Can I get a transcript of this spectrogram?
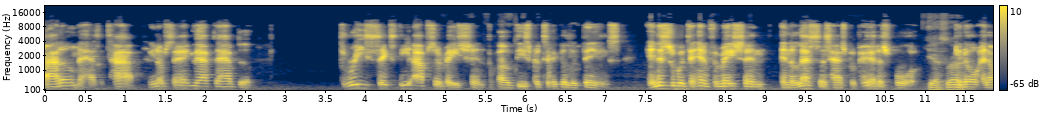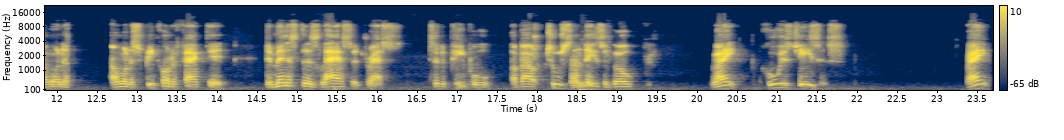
bottom, it has a top. You know what I'm saying? You have to have the 360 observation of these particular things. And this is what the information and the lessons has prepared us for. Yes, sir. You know, and I wanna I wanna speak on the fact that the minister's last address to the people about two Sundays ago, right? Who is Jesus? Right?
